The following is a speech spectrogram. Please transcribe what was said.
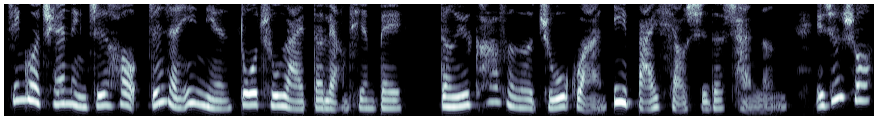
经过 training 之后，整整一年多出来的两千杯，等于 cover 了主管一百小时的产能。也就是说，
